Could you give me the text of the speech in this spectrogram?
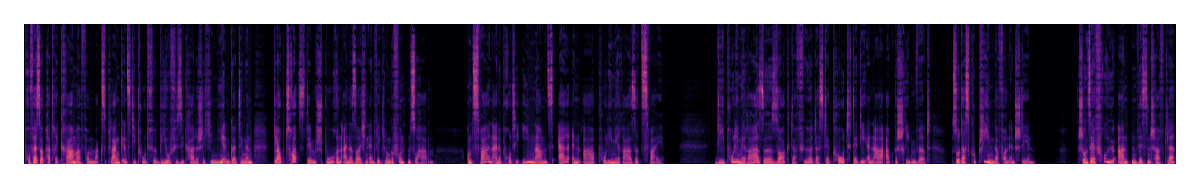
Professor Patrick Kramer vom Max-Planck-Institut für biophysikalische Chemie in Göttingen glaubt trotzdem, Spuren einer solchen Entwicklung gefunden zu haben. Und zwar in einem Protein namens RNA-Polymerase 2. Die Polymerase sorgt dafür, dass der Code der DNA abgeschrieben wird, sodass Kopien davon entstehen. Schon sehr früh ahnten Wissenschaftler,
